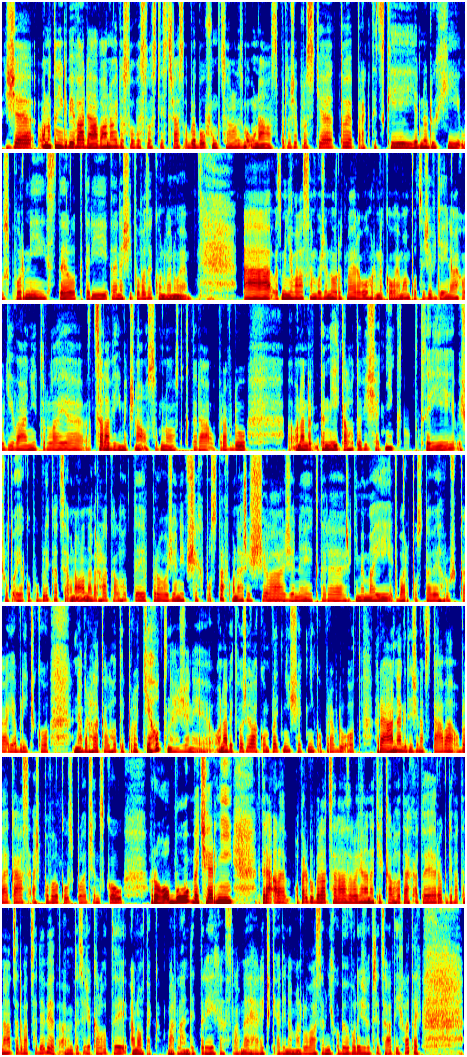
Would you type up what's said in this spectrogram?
že ono to někdy bývá dáváno i do souvislosti s třeba s oblibou funkcionalismu u nás, protože prostě to je praktický, jednoduchý, úsporný styl, který té naší povaze konvenuje. A zmiňovala jsem Boženu Rotmajerovou Hornekovou. Já mám pocit, že v dějinách odívání tohle je celá výjimečná osobnost, která opravdu Ona, ten její kalhotový šatník, který, vyšlo to i jako publikace, ona, navrhla kalhoty pro ženy všech postav. Ona řešila ženy, které, řekněme, mají tvar postavy hruška, jablíčko, navrhla kalhoty pro těhotné ženy. Ona vytvořila kompletní šatník opravdu od rána, kdy žena vstává, obléká se až po velkou společenskou róbu večerní, která ale opravdu byla celá založena na těch kalhotách a to je rok 1929. A vemte si, že kalhoty, ano, tak Marlene Dietrich slavné herečky Edina Mandlová se v nich objevovaly již ve 30. letech.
